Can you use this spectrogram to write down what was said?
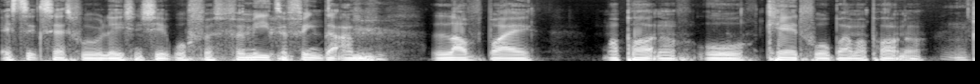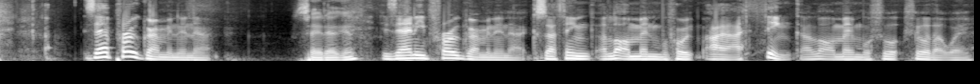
a successful relationship, or for for me to think that I'm loved by my partner or cared for by my partner. Is there programming in that? Say that again. Is there any programming in that? Because I think a lot of men will. Probably, I, I think a lot of men will feel, feel that way.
